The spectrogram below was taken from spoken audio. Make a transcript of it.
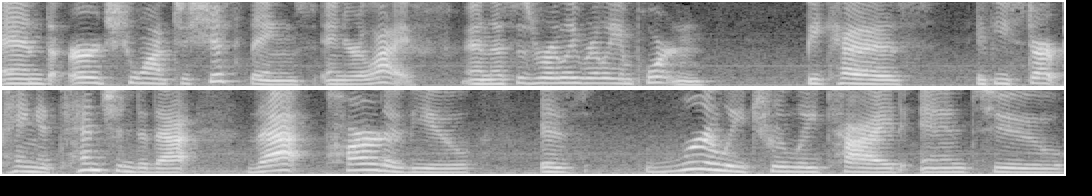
and the urge to want to shift things in your life. And this is really, really important because if you start paying attention to that, that part of you is really, truly tied into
